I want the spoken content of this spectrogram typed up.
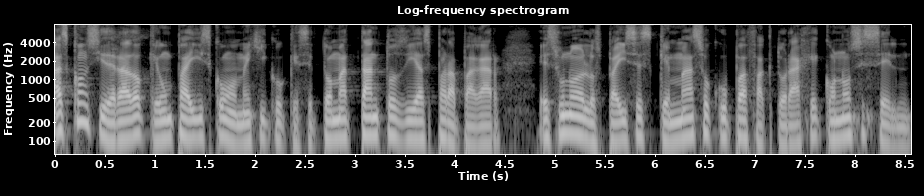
¿Has considerado que un país como México, que se toma tantos días para pagar, es uno de los países que más ocupa factoraje? ¿Conoces en,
